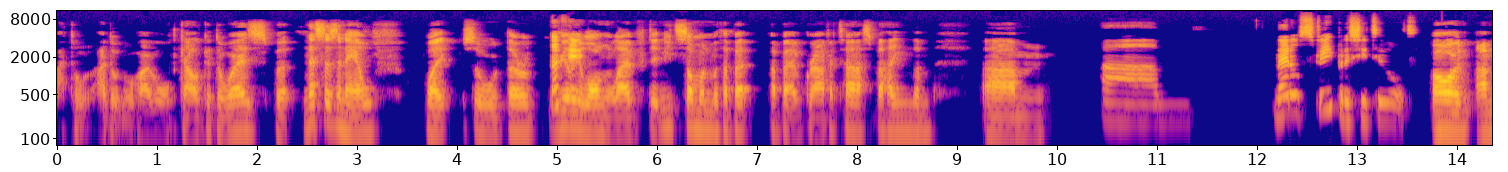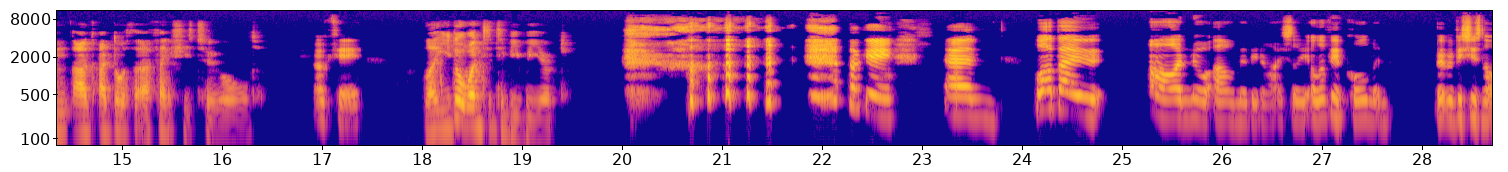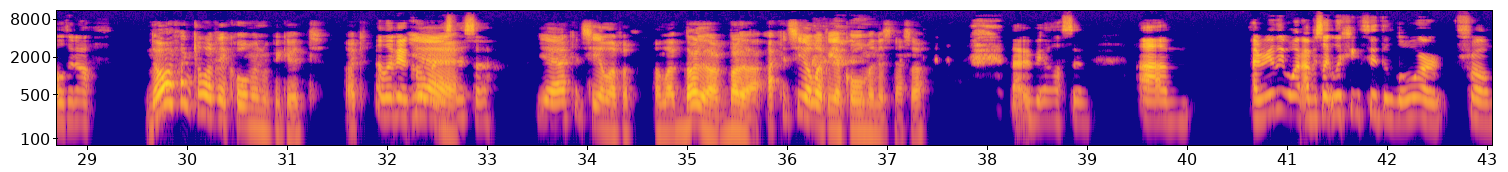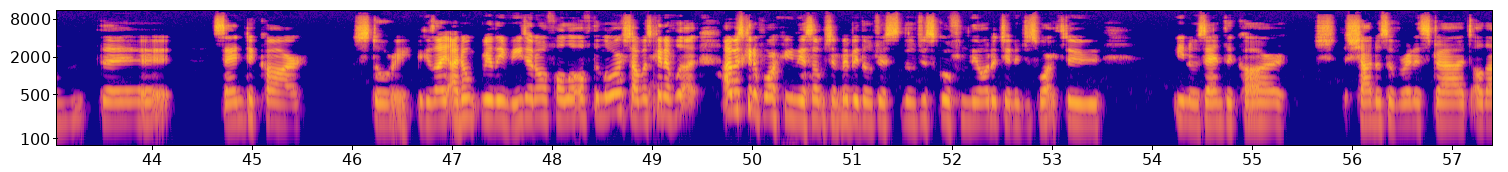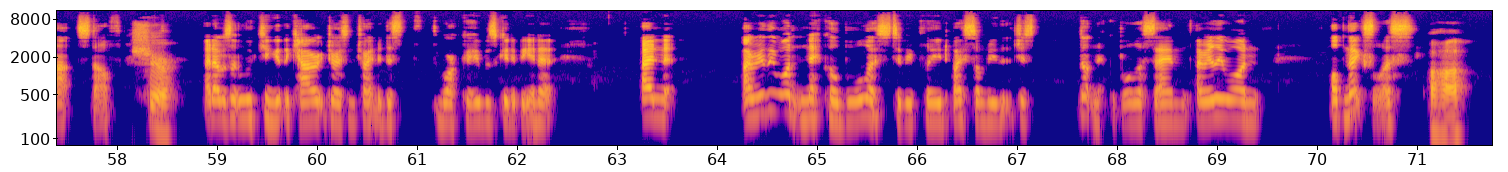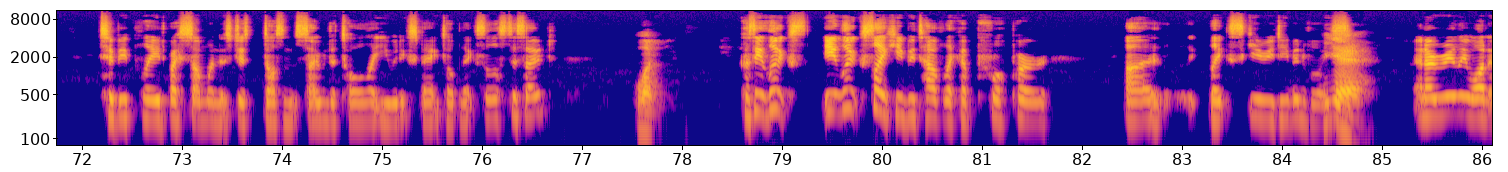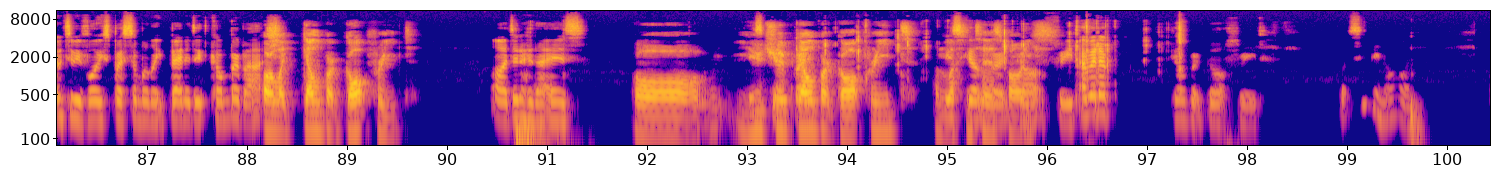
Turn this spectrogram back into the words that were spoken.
I don't, I don't know how old Gal Gadot is, but this is an elf. Like, so they're Okay. really long lived. It needs someone with a bit, a bit of gravitas behind them. Um, Um, Meryl Streep, or is she too old? oh, I'm, I, I don't, th- I think she's too old. Okay. Like, you don't want it to be weird. okay. Um, what about? Oh no, oh maybe not actually. Olivia Colman, but maybe she's not old enough. No, I think Olivia Colman would be good. I Olivia Colman Yeah. is Nissa. yeah, I can see Olivia. Olivia blah, blah, blah. I can see Olivia Colman as Nissa. That would be awesome. Um, I really want. I was like looking through the lore from the Zendikar story because I, I don't really read an awful lot of the lore, so I was kind of I was kind of working the assumption maybe they'll just they'll just go from the origin and just work through, you know, Zendikar, Sh- Shadows over Innistrad, all that stuff. Sure. and I was like looking at the characters and trying to just work out who was going to be in it. And I really want Nicol Bolas to be played by somebody that just not Nicol Bolas. Um, I really want Ob Nixilis Uh huh. to be played by someone that just doesn't sound at all like you would expect Ob Nixilis to sound. Like, Because he looks, he looks like he would have like a proper, uh, like scary demon voice. yeah. And I really want him to be voiced by someone like Benedict Cumberbatch. Or like Gilbert Gottfried. oh, I don't know who that is. Oh, YouTube Gilbert? Gilbert Gottfried and Who's listen to his voice. Gottfried? I mean, a Gilbert Gottfried. What's he been on?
